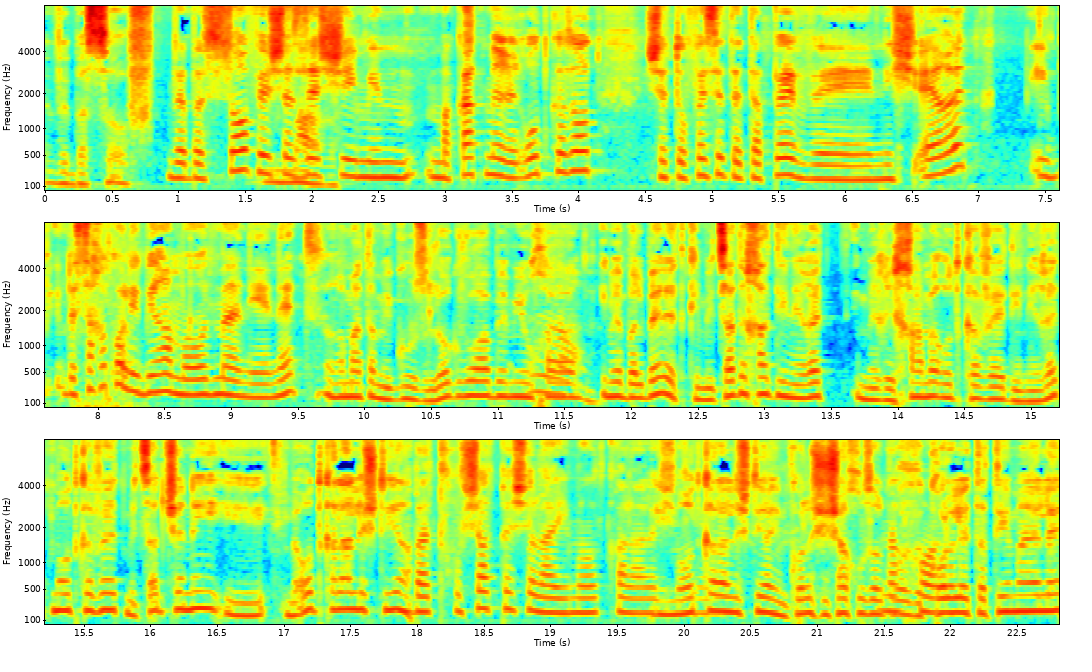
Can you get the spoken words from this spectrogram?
ובסוף... ובסוף יש איזושהי מין מכת מרירות כזאת, שתופסת את הפה ונשארת. היא, בסך הכל היא בירה מאוד מעניינת. רמת המיגוז לא גבוהה במיוחד. לא. היא מבלבלת, כי מצד אחד היא נראית היא מריחה מאוד כבד, היא נראית מאוד כבד, מצד שני היא מאוד קלה לשתייה. בתחושת פה שלה היא מאוד קלה לשתייה. היא מאוד קלה לשתייה, עם כל השישה אחוז אלכוהול נכון. וכל הלטטים האלה,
